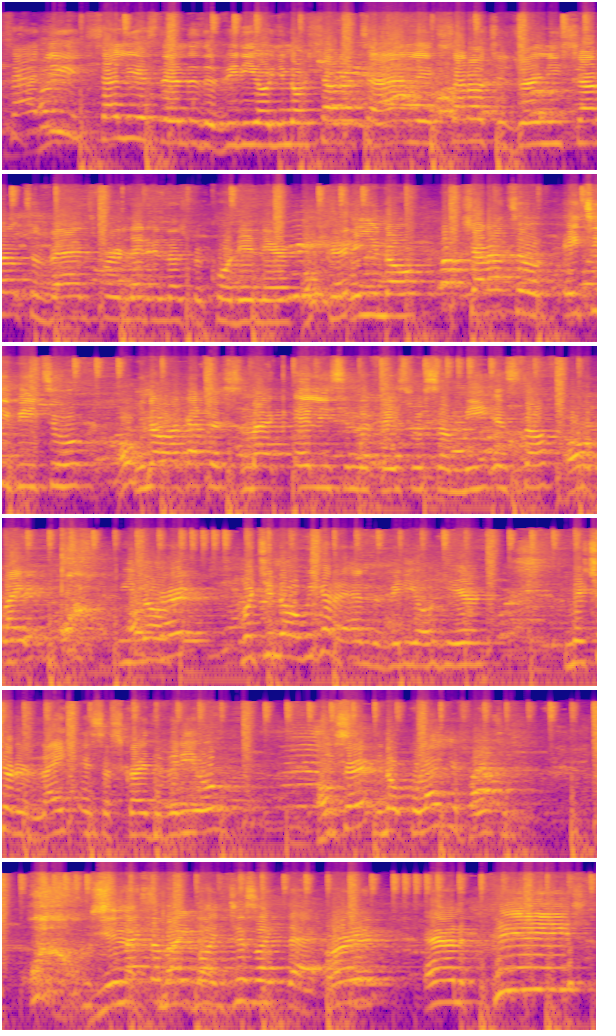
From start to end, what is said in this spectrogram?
Sadly, sadly, it's the end of the video. You know, shout out to Alex, shout out to Journey, shout out to Vans for letting us record in there. Okay. And you know, shout out to ATV too. Okay. You know, I got to smack Ellis in the face with some meat and stuff. Like, you know. Okay. But you know, we gotta end the video here. Make sure to like and subscribe the video. Just, Okay. You know, pull out your friends. Yeah, smack the like button just like that. All right. And peace.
